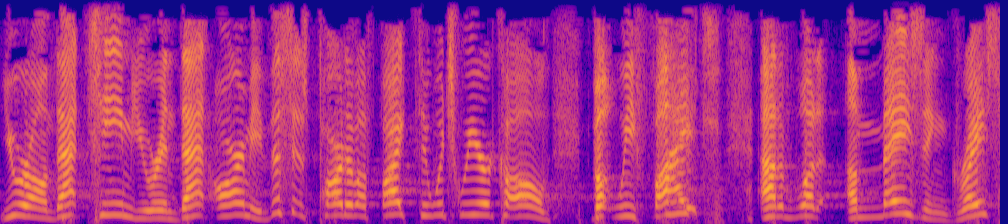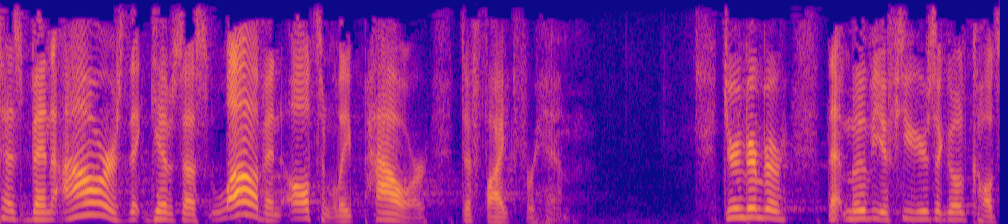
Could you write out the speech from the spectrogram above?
You are on that team. You are in that army. This is part of a fight to which we are called. But we fight out of what amazing grace has been ours that gives us love and ultimately power to fight for Him. Do you remember that movie a few years ago called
